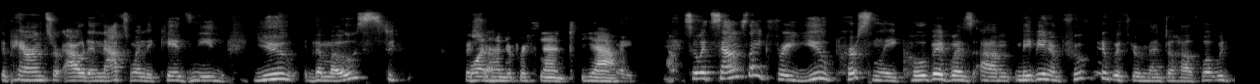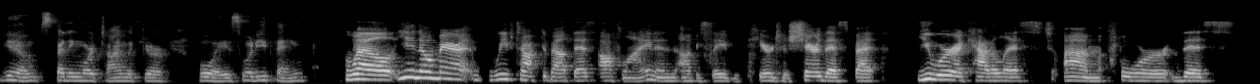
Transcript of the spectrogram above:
the parents are out. And that's when the kids need you the most. 100%. Sure. Yeah. Right. So it sounds like for you personally, COVID was um, maybe an improvement with your mental health. What would, you know, spending more time with your boys? What do you think? Well, you know, Mara, we've talked about this offline and obviously here to share this, but you were a catalyst um, for this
